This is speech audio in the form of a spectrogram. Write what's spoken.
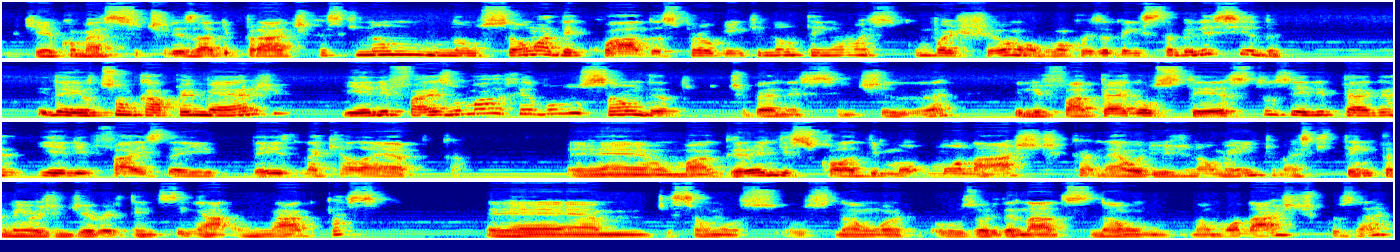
Porque começa a se utilizar de práticas que não, não são adequadas para alguém que não tenha uma compaixão, alguma coisa bem estabelecida. E daí o Tsongkhapa emerge e ele faz uma revolução dentro do Tibete nesse sentido, né? Ele pega os textos e ele pega e ele faz daí desde naquela época é, uma grande escola de monástica, né, originalmente, mas que tem também hoje em dia vertentes em, em Agpas, é, que são os, os, não os ordenados não não monásticos, né?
